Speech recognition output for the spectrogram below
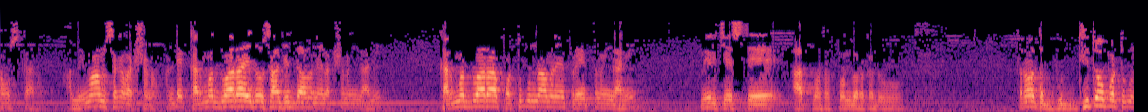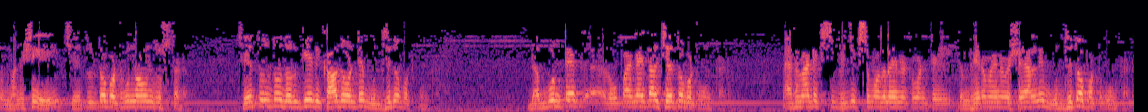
సంస్కారం. ఆ మీమాంసక లక్షణం అంటే కర్మ ద్వారా ఏదో సాధిద్దామనే లక్షణం కానీ కర్మ ద్వారా పట్టుకుందామనే ప్రయత్నం కానీ మీరు చేస్తే ఆత్మతత్వం దొరకదు. తర్వాత బుద్ధితో పట్టుకుని మనిషి చేతులతో పట్టుకుందామని చూస్తాడు. చేతులతో దొరికేది కాదు అంటే బుద్ధితో పట్టుకుంటాడు. డబ్బు ఉంటే రూపాయి కాగితాలు చేతితో పట్టుకుంటాడు. మ్యాథమెటిక్స్ ఫిజిక్స్ మొదలైనటువంటి గంభీరమైన విషయాల్ని బుద్ధితో పట్టుకుంటాడు.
